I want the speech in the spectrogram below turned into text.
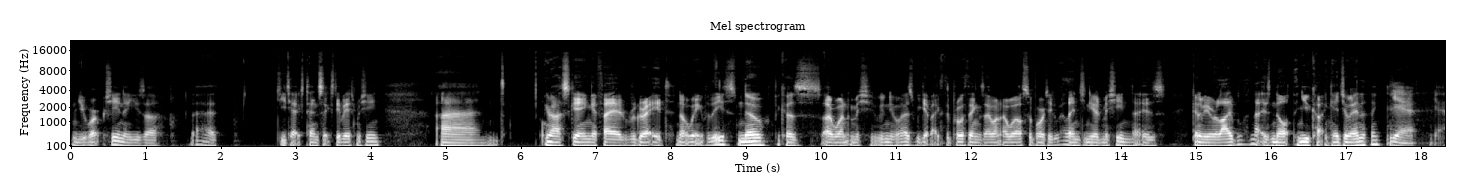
a new work machine. I use a, uh GTX 1060 base machine, and you're asking if I regretted not waiting for these. No, because I want a machine. You know, as we get back to the pro things, I want a well supported, well engineered machine that is going to be reliable, and that is not the new cutting edge of anything Yeah, yeah.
